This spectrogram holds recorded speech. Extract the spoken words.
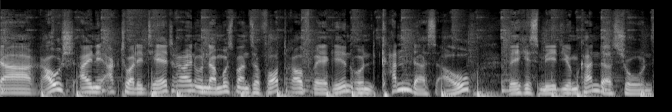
da rauscht eine Aktualität rein und da muss man sofort drauf reagieren und kann das auch. Welches Medium kann das schon?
